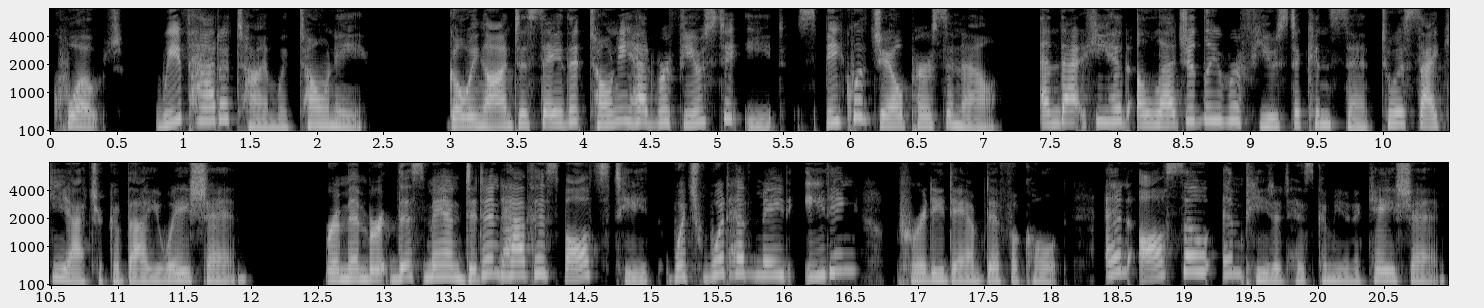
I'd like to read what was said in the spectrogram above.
quote, we've had a time with Tony. Going on to say that Tony had refused to eat, speak with jail personnel, and that he had allegedly refused to consent to a psychiatric evaluation. Remember, this man didn't have his false teeth, which would have made eating pretty damn difficult and also impeded his communication.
